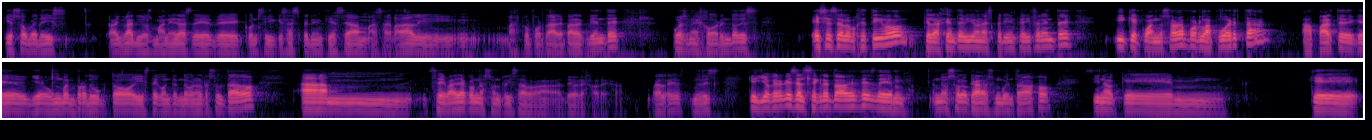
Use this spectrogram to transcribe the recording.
que eso veréis, hay varias maneras de, de conseguir que esa experiencia sea más agradable y más confortable para el cliente, pues mejor. Entonces, ese es el objetivo, que la gente viva una experiencia diferente y que cuando salga por la puerta, aparte de que lleve un buen producto y esté contento con el resultado, se vaya con una sonrisa de oreja a oreja. ¿vale? Entonces, que yo creo que es el secreto a veces de no solo que hagas un buen trabajo, sino que, mm, que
